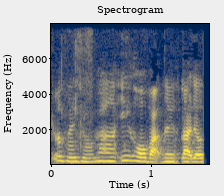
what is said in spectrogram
这肥球看看一口把那辣椒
